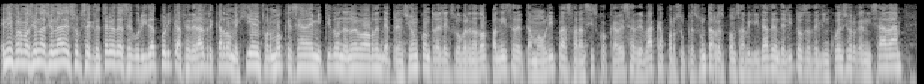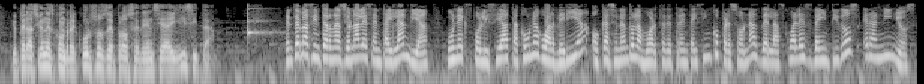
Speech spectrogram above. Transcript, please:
En información nacional, el subsecretario de Seguridad Pública Federal, Ricardo Mejía, informó que se ha emitido una nueva orden de aprehensión contra el exgobernador panista de Tamaulipas, Francisco Cabeza de Vaca, por su presunta responsabilidad en delitos de delincuencia organizada y operaciones con recursos de procedencia ilícita. En temas internacionales, en Tailandia, un ex policía atacó una guardería ocasionando la muerte de 35 personas, de las cuales 22 eran niños.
